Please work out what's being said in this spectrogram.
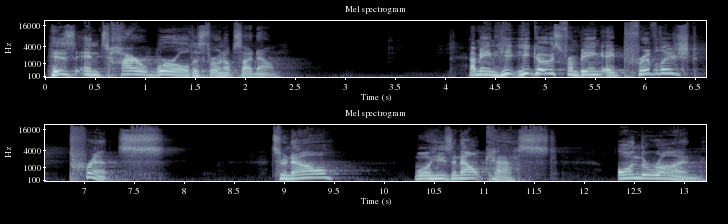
his entire world is thrown upside down. I mean, he, he goes from being a privileged prince to now well, he's an outcast, on the run,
